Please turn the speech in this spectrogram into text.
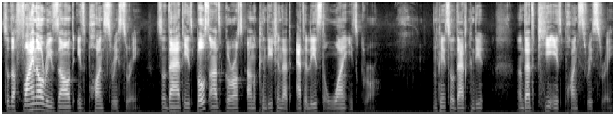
so the final result is 0.33. So that is both are girls on the condition that at least one is girl. Okay, so that condition that p is 0.33.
